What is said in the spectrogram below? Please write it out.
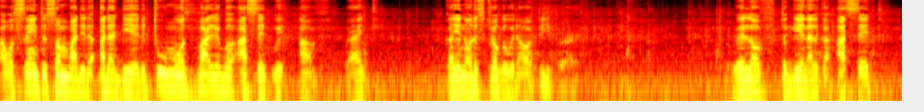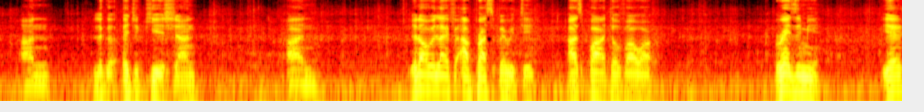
I was saying to somebody the other day, the two most valuable asset we have, right? Because you know the struggle with our people, right? We love to gain a little asset and little education and you know we like to have prosperity as part of our resume. Yeah,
